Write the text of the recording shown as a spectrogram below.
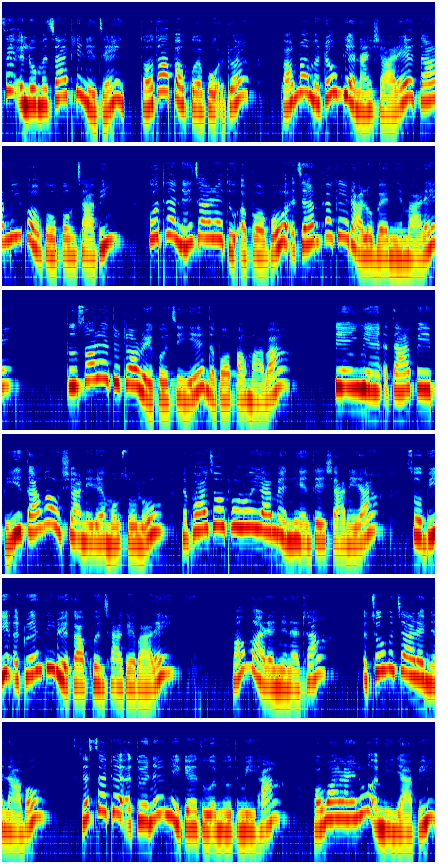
စိတ်အလိုမကျဖြစ်နေခြင်းဒေါသပေါက်ကွဲဖို့အတွက်ဘာမှမတုံ့ပြန်နိုင်ရှာတဲ့သားမီးပေါ်ကိုပုံချပြီးကိုထက်နှင်းကြတဲ့သူအပေါ်ကိုအကြမ်းဖက်ခဲ့တာလို့ပဲမြင်ပါတယ်သူစောတဲ့ TikTok တွေကိုကြည့်ရင်သဘောပေါက်မှာပါ တင်းရင်အသားပေးပြီးသားကောင်ရှာနေတဲ့မုတ်ဆိုလို့နဖားကျိုးထိုးလို့ရမယ့်လင်းအသေးရှာနေတာဆိုပြီးအတွင်းသီးတွေကဖွင့်ချခဲ့ပါတယ်။မောက်မာတဲ့မျက်နှာထားအကျိုးမကျတဲ့မျက်နှာပုံရက်ဆက်တဲ့အတွင်နဲ့နေခဲ့သူအမျိုးသမီးဟာဝဝလိုင်းလို့အမိရပြီး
